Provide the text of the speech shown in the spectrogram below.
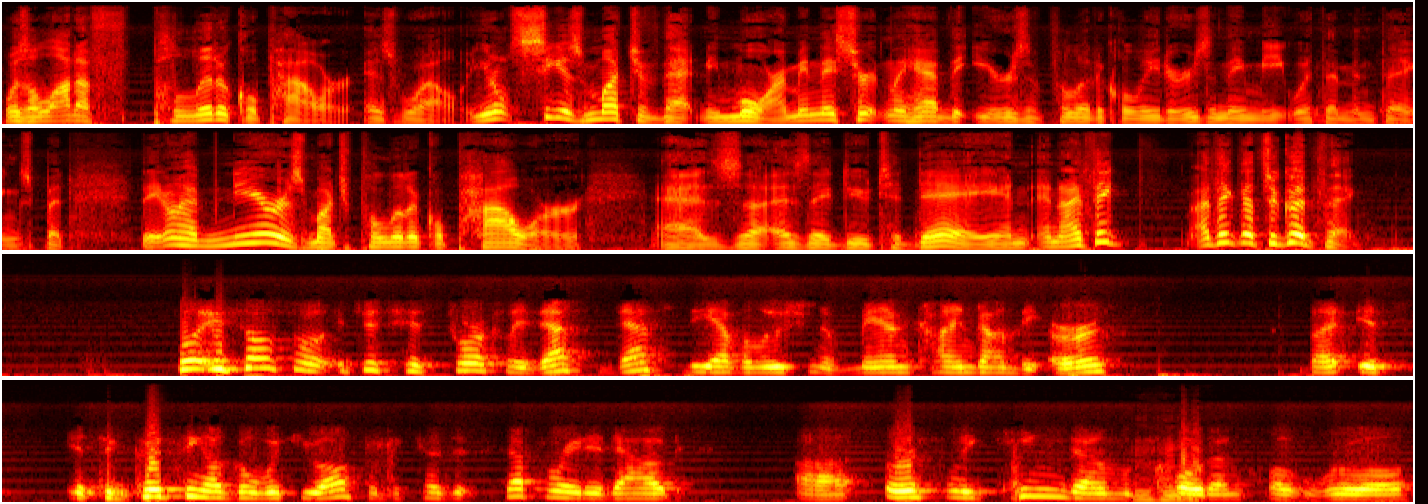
was a lot of political power as well. You don't see as much of that anymore. I mean, they certainly have the ears of political leaders and they meet with them and things, but they don't have near as much political power as uh, as they do today. And and I think I think that's a good thing. Well, it's also it's just historically that's that's the evolution of mankind on the earth. But it's it's a good thing. I'll go with you also because it separated out uh, earthly kingdom quote unquote rule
